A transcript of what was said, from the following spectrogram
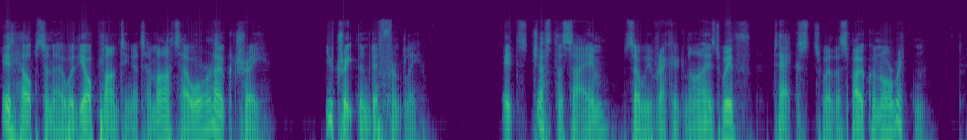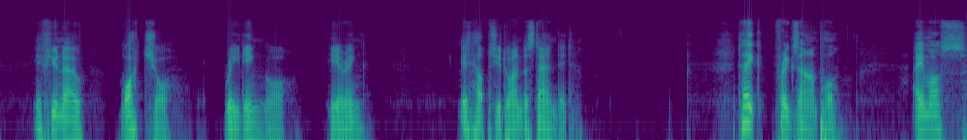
It helps to know whether you're planting a tomato or an oak tree you treat them differently. It's just the same, so we've recognized, with texts, whether spoken or written. If you know what you're reading or hearing, it helps you to understand it. Take, for example, Amos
